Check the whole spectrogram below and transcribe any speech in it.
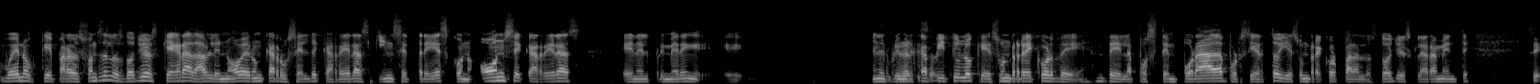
bueno, que para los fans de los Dodgers, qué agradable, ¿no? Ver un carrusel de carreras 15-3 con 11 carreras en el primer, eh, en el primer, capítulo, que es un récord de, de la postemporada, por cierto, y es un récord para los Dodgers, claramente. Sí.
